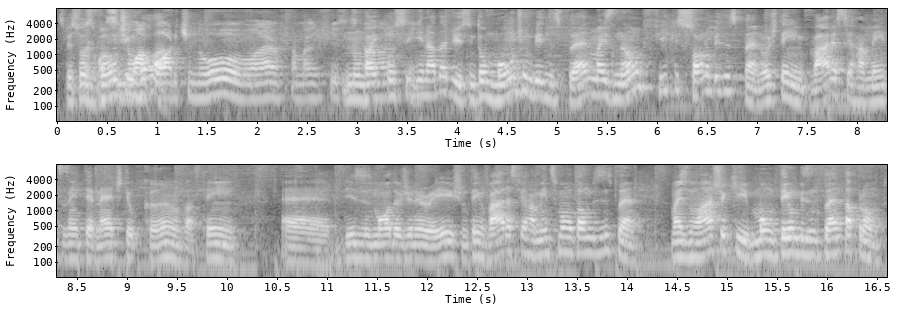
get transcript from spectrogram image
as pessoas Vai vão te conseguir um enrolar. aporte novo, né? Fica mais difícil. Não vai conseguir enfim. nada disso. Então monte um business plan, mas não fique só no business plan. Hoje tem várias ferramentas na internet, tem o Canvas, tem é, Business Model Generation, tem várias ferramentas para montar um business plan. Mas não acha que montei um business plan e está pronto.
